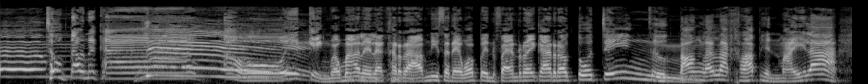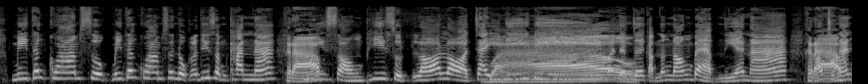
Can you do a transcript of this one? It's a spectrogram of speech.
ำ ถูกต้องนะครับเย้โอ้ยเก่งมากๆเลยละครับ นี่แสดงว่าเป็นแฟนรายการเราตัวจริง ถูกต้องแล้วล่ะครับ เห็นไหมล่ะ มีทั้งความสุข มีทั้งความสนุกและที่สำคัญนะครับมีสองพี่สุดล้อหล่อใจดีดีว้าวมาจะเจอกับน้องๆแบบนี้นะคเพรับราะฉะนั้น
